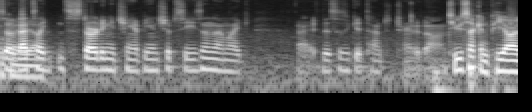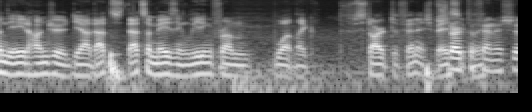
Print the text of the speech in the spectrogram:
so that's yeah. like starting a championship season. I'm like, all right, this is a good time to turn it on. two second pr in the 800 yeah that's that's amazing leading from what like start to finish basically Start to finish. Uh,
